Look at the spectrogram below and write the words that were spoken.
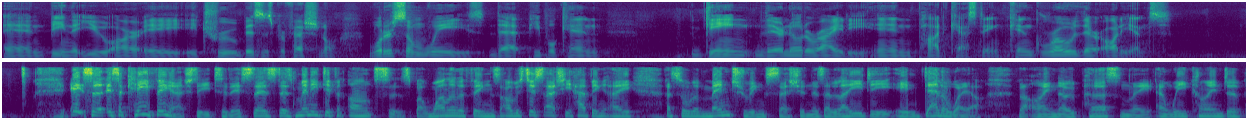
and being that you are a, a true business professional, what are some ways that people can gain their notoriety in podcasting, can grow their audience? It's a it's a key thing actually to this. There's there's many different answers, but one of the things I was just actually having a a sort of mentoring session. There's a lady in Delaware that I know personally, and we kind of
